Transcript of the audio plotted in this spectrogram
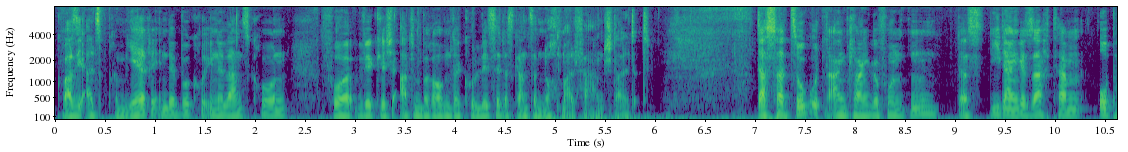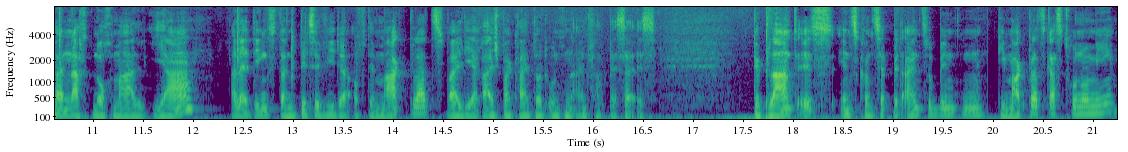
quasi als Premiere in der Burgruine Landskron, vor wirklich atemberaubender Kulisse das Ganze nochmal veranstaltet. Das hat so guten Anklang gefunden, dass die dann gesagt haben, Opernacht nochmal ja, allerdings dann bitte wieder auf dem Marktplatz, weil die Erreichbarkeit dort unten einfach besser ist. Geplant ist, ins Konzept mit einzubinden, die Marktplatzgastronomie,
